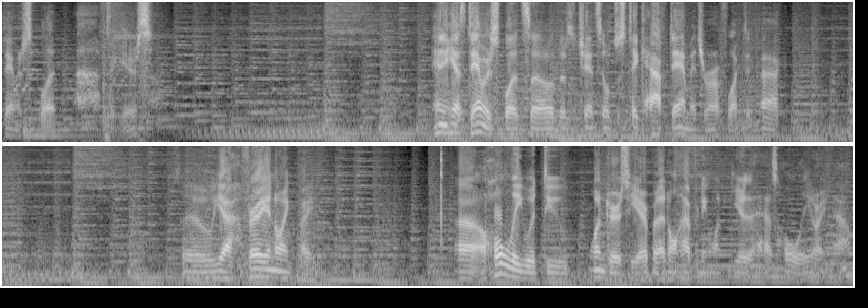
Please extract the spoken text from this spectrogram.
Damage split. Ah, figures. And he has damage split, so there's a chance he'll just take half damage and reflect it back. So yeah, very annoying fight. Uh, a Holy would do wonders here, but I don't have anyone here that has Holy right now.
